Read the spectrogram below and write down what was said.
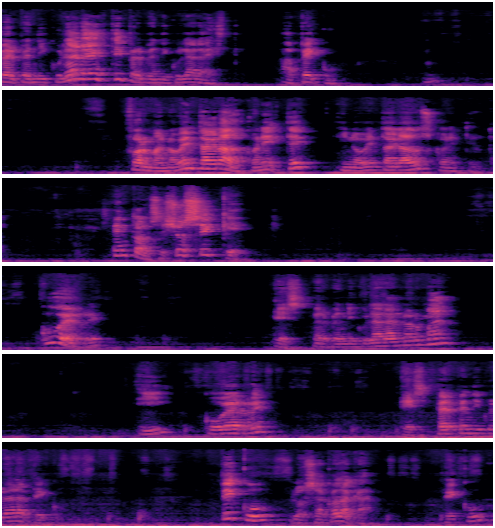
perpendicular a este y perpendicular a este, a PQ forma 90 grados con este y 90 grados con este otro. Entonces, yo sé que QR es perpendicular al normal y QR es perpendicular a PQ. PQ lo saco de acá. PQ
